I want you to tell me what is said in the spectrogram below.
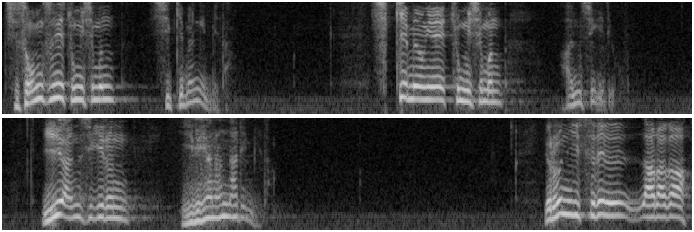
지성소의 중심은 십계명입니다. 십계명의 중심은 안식일이고 이 안식일은 예배하는 날입니다. 여러분 이스라엘 나라가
